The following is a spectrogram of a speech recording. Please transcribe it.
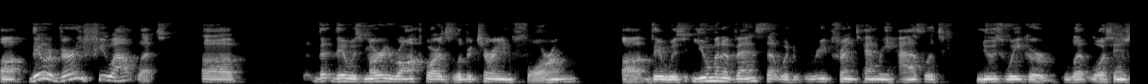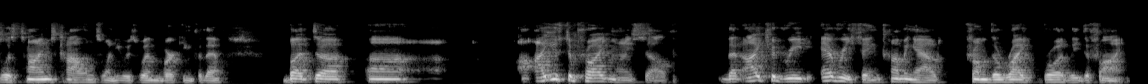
uh, there were very few outlets. Uh, th- there was Murray Rothbard's Libertarian Forum. Uh, there was Human Events that would reprint Henry Hazlitt's Newsweek or Los Angeles Times columns when he was when working for them. But uh, uh, I used to pride myself that I could read everything coming out from the right, broadly defined.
